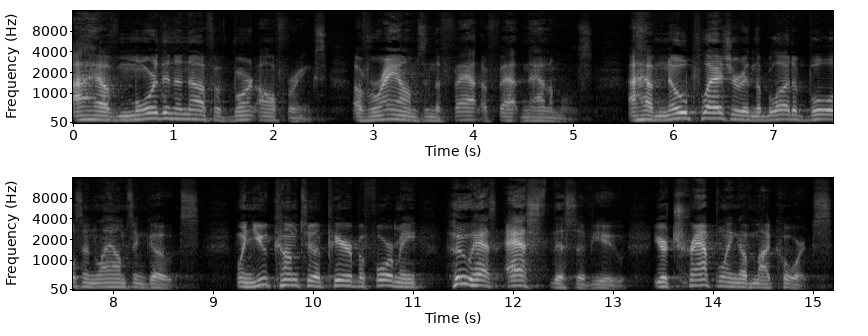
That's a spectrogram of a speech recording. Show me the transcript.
I have more than enough of burnt offerings, of rams and the fat of fattened animals. I have no pleasure in the blood of bulls and lambs and goats. When you come to appear before me, who has asked this of you? Your trampling of my courts.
